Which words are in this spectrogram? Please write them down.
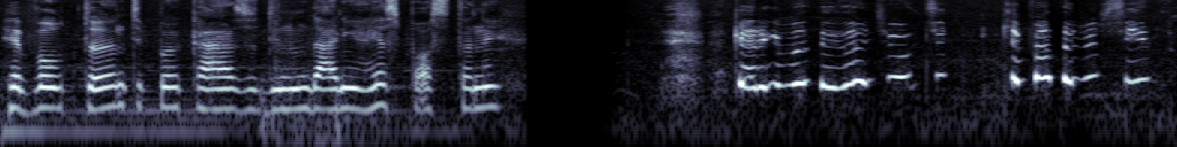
revoltante por causa de não darem a resposta, né? Quero que vocês ajudem, que faça justiça.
